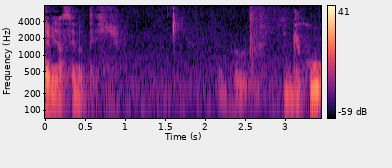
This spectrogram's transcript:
Très bien, c'est noté. Du coup,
